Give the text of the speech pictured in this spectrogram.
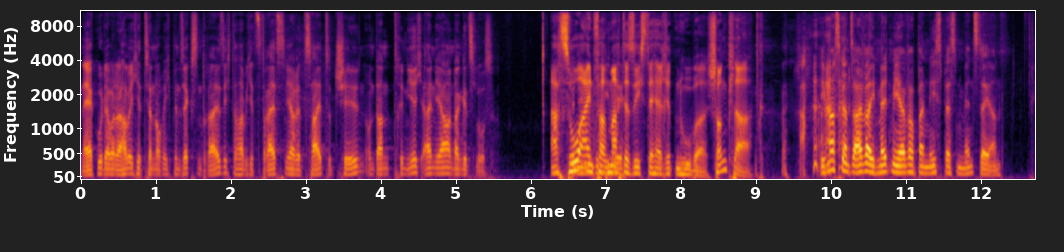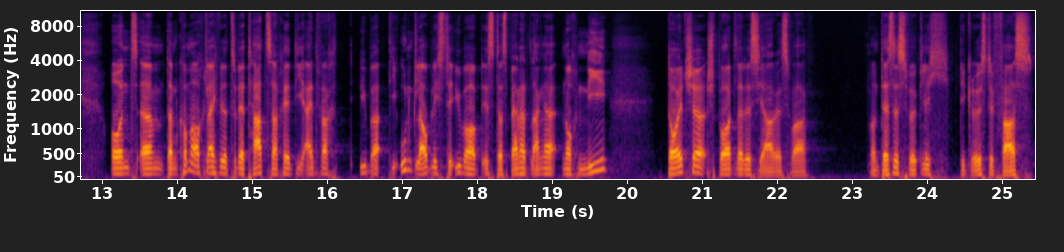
Naja gut, aber da habe ich jetzt ja noch, ich bin 36, dann habe ich jetzt 13 Jahre Zeit zu chillen und dann trainiere ich ein Jahr und dann geht's los. Ach, so einfach macht Idee. er sich's, der Herr Rittenhuber. Schon klar. Ich mach's ganz einfach, ich melde mich einfach beim nächstbesten Men's Day an. Und ähm, dann kommen wir auch gleich wieder zu der Tatsache, die einfach über, die unglaublichste überhaupt ist, dass Bernhard Langer noch nie deutscher Sportler des Jahres war. Und das ist wirklich die größte Farce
